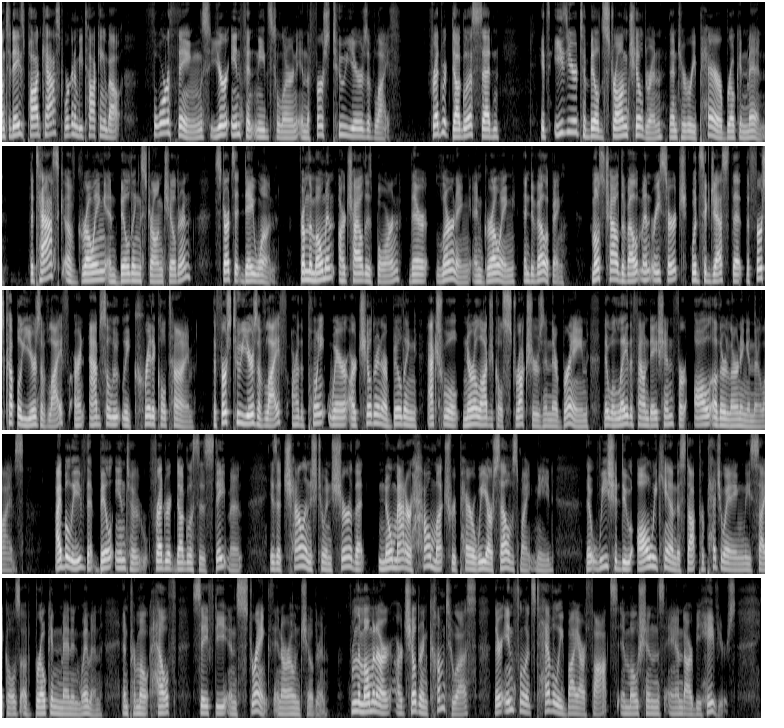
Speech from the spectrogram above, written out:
On today's podcast, we're going to be talking about four things your infant needs to learn in the first two years of life. Frederick Douglass said, It's easier to build strong children than to repair broken men. The task of growing and building strong children starts at day one. From the moment our child is born, they're learning and growing and developing. Most child development research would suggest that the first couple years of life are an absolutely critical time. The first two years of life are the point where our children are building actual neurological structures in their brain that will lay the foundation for all other learning in their lives. I believe that built into Frederick Douglass's statement is a challenge to ensure that no matter how much repair we ourselves might need, that we should do all we can to stop perpetuating these cycles of broken men and women and promote health, safety, and strength in our own children. From the moment our, our children come to us, they're influenced heavily by our thoughts, emotions, and our behaviors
